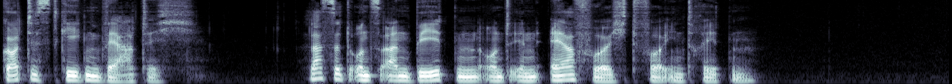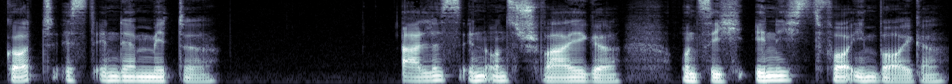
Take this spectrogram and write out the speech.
Gott ist gegenwärtig. Lasset uns anbeten und in Ehrfurcht vor ihn treten. Gott ist in der Mitte. Alles in uns schweige und sich innigst vor ihm beuge.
